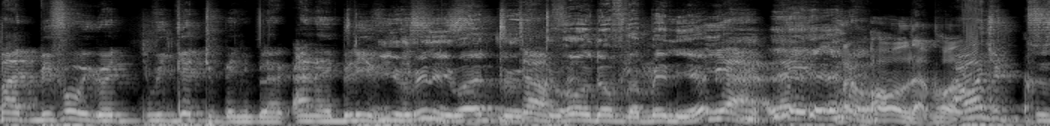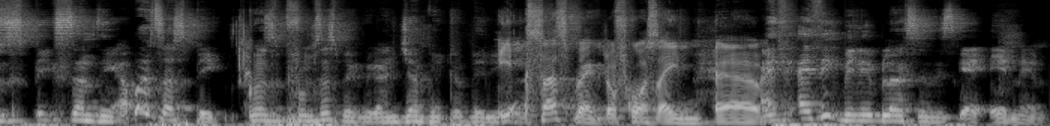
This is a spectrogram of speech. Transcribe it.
But before we go, we get to Benny Black, and I believe You really want to, tough. to hold off the Benny, eh? Yeah, like, no. hold up, hold I want you to speak something about Suspect because from Suspect we can jump into Benny Yeah, Black. suspect, of course. I uh, I, th- I think Benny Black is this guy MM.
